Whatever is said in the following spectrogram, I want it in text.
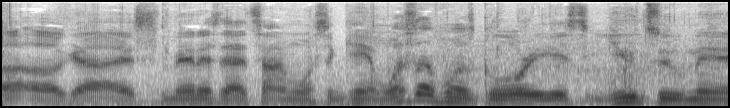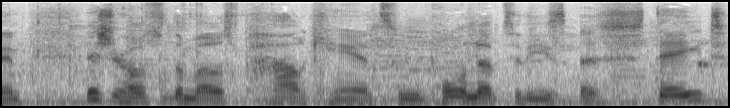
Uh-oh, guys. Man, it's that time once again. What's up, most glorious YouTube, man? It's your host with the most, Paul Cantu, pulling up to these estate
